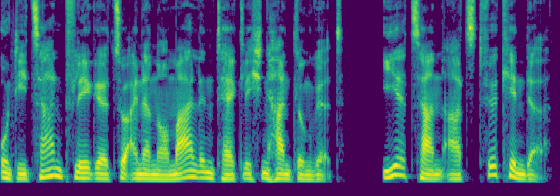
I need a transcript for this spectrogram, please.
und die Zahnpflege zu einer normalen täglichen Handlung wird. Ihr Zahnarzt für Kinder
